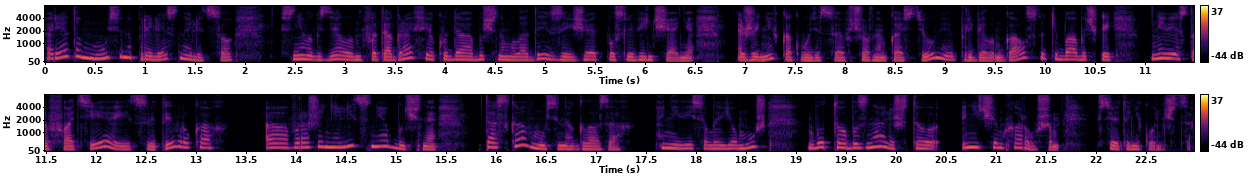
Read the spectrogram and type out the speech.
Рядом Мусина прелестное лицо, Снимок сделан фотография, куда обычно молодые заезжают после венчания. Жених, как водится, в черном костюме, при белом галстуке бабочкой, невеста в фате и цветы в руках. А выражение лиц необычное, тоска в Мусиных глазах. Невесело ее муж, будто оба знали, что ничем хорошим все это не кончится.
